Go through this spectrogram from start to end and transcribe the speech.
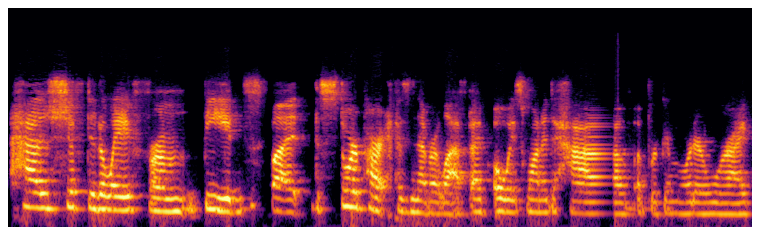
has shifted away from beads, but the store part has never left. I've always wanted to have a brick and mortar where I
